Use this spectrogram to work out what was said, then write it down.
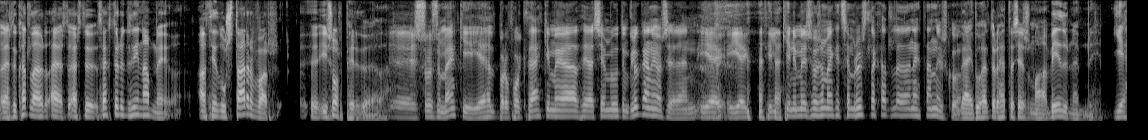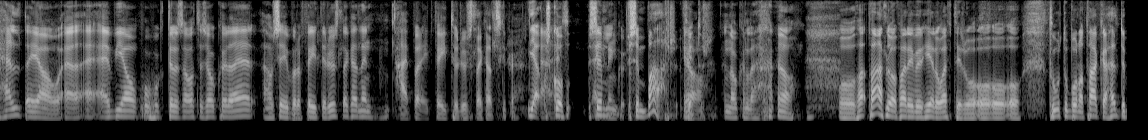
Ertu kallaður, ertu, ertu þekktur undir því nafni að því að þú starfar í sorphyrðu eða? E, svo sem ekki, ég held bara að fólk þekki mig að því að sé mig út um gluggan hjá sér en ég, ég tilkynni mig svo sem ekkert sem ruslakall eða neitt annir sko. Nei, þú heldur að þetta sé svona viðurnemni. Ég held að já, e- e- ef ég á fólk til þess að átt að sjá hver það er, þá segir bara feitir ruslakallinn, það er bara eitt feitur ruslakall, skilur. Já, sko, sem, sem var feitur. Já, nákvæmlega. Já, og það, það ætlum við að fara yfir hér og eftir og, og, og, og þú ert nú búin að taka heldur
